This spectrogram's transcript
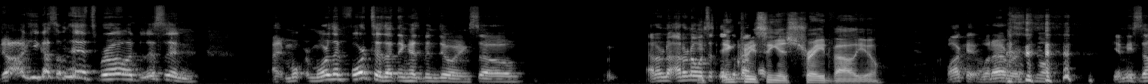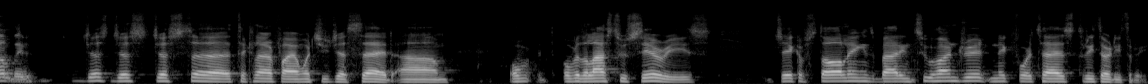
dog, he got some hits, bro. And Listen, I, more, more than Fortes, I think, has been doing. So I don't know. I don't know what He's to think increasing his trade value. Fuck it, whatever. Give me something. just just just uh, to clarify on what you just said um over over the last two series jacob stallings batting 200 nick fortes 333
